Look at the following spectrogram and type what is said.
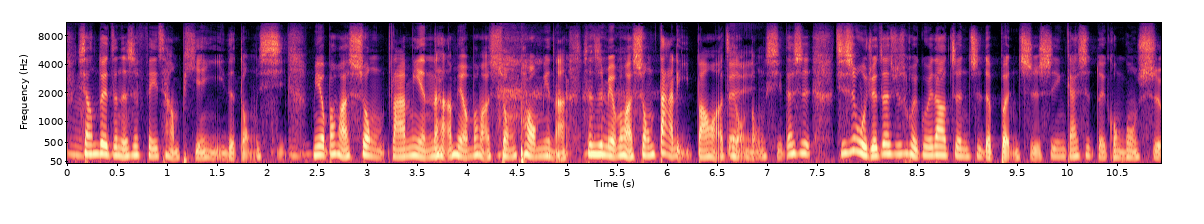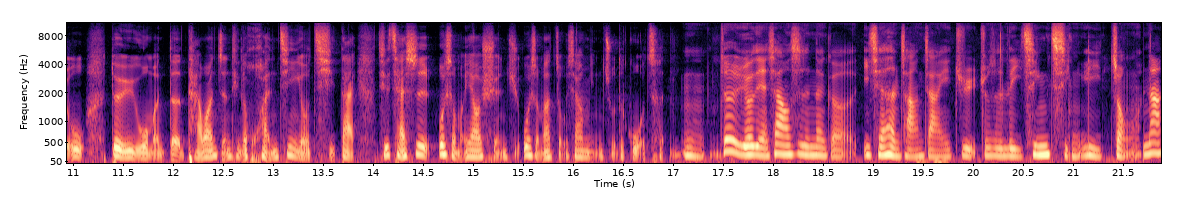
嗯、相对真的是非常便宜的东西，嗯、没有办法送拉面呐、啊，没有办法送泡面啊。甚至没有办法送大礼包啊，这种东西。但是其实我觉得这就是回归到政治的本质，是应该是对公共事务，对于我们的台湾整体的环境有期待，其实才是为什么要选举，为什么要走向民主的过程。嗯，就有点像是那个以前很常讲一句，就是礼轻情意重。那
